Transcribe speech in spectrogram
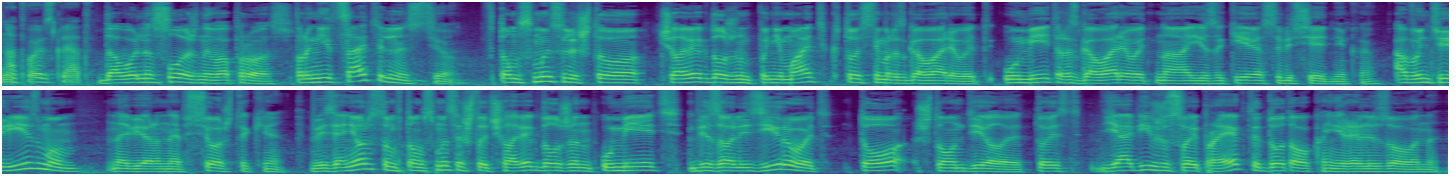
на твой взгляд? Довольно сложный вопрос. Проницательностью, в том смысле, что человек должен понимать, кто с ним разговаривает, уметь разговаривать на языке собеседника. Авантюризмом, наверное, все-таки. Визионерством в том смысле, что человек должен уметь визуализировать то, что он делает. То есть я вижу свои проекты до того, как они реализованы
